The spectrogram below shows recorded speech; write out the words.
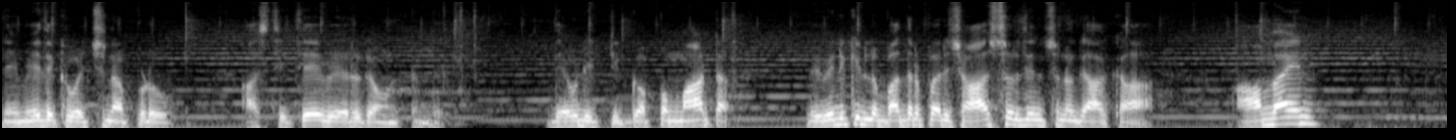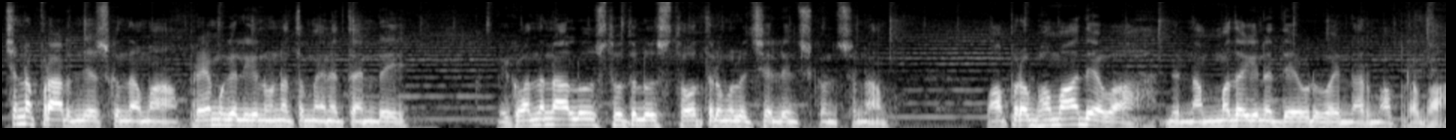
నీ మీదకి వచ్చినప్పుడు ఆ స్థితే వేరుగా ఉంటుంది. దేవుడి ఇట్టి గొప్ప మాట మీ వెనుకిళ్ళు భద్రపరిచి ఆశీర్వదించును గాక. ఆమెన్. చిన్న ప్రార్థన చేసుకుందామా? ప్రేమ కలిగిన ఉన్నతమైన తండ్రి మీకు వందనాలు స్థుతులు స్తోత్రములు చెల్లించుకొనిచున్నాం మా ప్రభ మా దేవ మీరు నమ్మదగిన దేవుడు అయినారు మా ప్రభ.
